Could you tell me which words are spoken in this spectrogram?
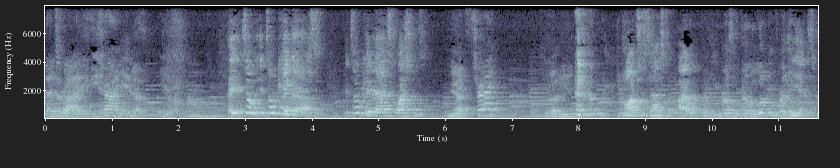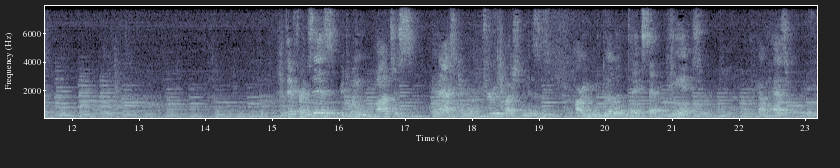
That's right, amen. That's right. Yes, yes. Hey, it's, it's okay to ask. It's okay to ask questions. Yeah. That's right. Good. Amen. Pontius asked the pilot, but he wasn't really looking for the answer. The difference is between Pontius and asking a true question is, is are you willing to accept the answer that God has for you?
